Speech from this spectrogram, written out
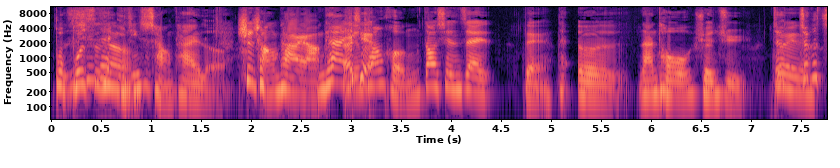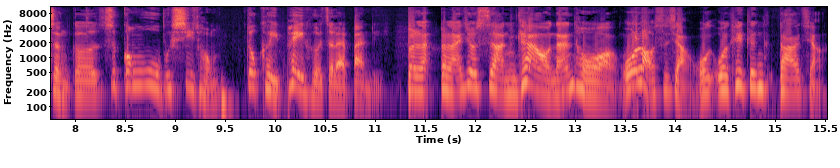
不，不是，那已经是常态了，是常态啊！你看，而且宽恒到现在，对，呃，南投选举，对，这个整个是公务部系统都可以配合着来办理。本来本来就是啊！你看哦，南投哦，我老实讲，我我可以跟大家讲，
